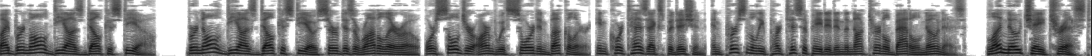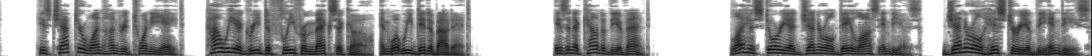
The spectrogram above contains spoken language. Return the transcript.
by Bernal Díaz del Castillo. Bernal Díaz del Castillo served as a rodelero, or soldier armed with sword and buckler, in Cortés' expedition, and personally participated in the nocturnal battle known as La Noche Triste. His chapter 128, How We Agreed to Flee from Mexico, and What We Did About It, is an account of the event. La Historia General de las Indias, General History of the Indies,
